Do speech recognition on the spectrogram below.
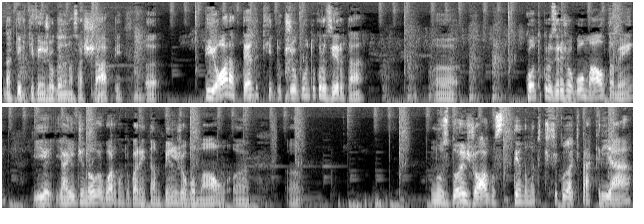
daquilo que vem jogando a nossa Chape. Uh, pior até do que, do que jogou contra o Cruzeiro, tá? Uh, contra o Cruzeiro jogou mal também. E, e, aí, de novo, agora contra o Guarani também jogou mal. Uh, uh, nos dois jogos, tendo muita dificuldade para criar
